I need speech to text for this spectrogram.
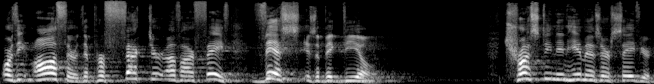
or the author, the perfecter of our faith. This is a big deal. Trusting in Him as our Savior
